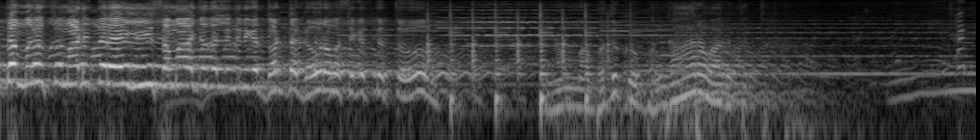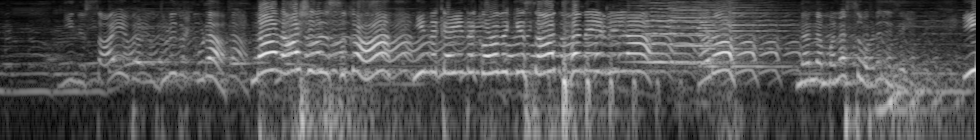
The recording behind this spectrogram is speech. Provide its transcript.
ದೊಡ್ಡ ಮನಸ್ಸು ಮಾಡಿದ್ದರೆ ಈ ಸಮಾಜದಲ್ಲಿ ನಿನಗೆ ದೊಡ್ಡ ಗೌರವ ಸಿಗುತ್ತಿತ್ತು. ನಮ್ಮ ಬದುಕು ಬಂಗಾರವಾಗುತ್ತಿತ್ತು. ನೀನು ಸಾಯುವವರೆಗೂ ದುಡಿದ್ರು ಕೂಡ ನಾನು ಆಶದ ಸುಖ ನಿನ್ನ ಕೈಯಿಂದ ಕೊಡೋದಕ್ಕೆ ಸಾಧ್ಯನೇ ಇರಲಿಲ್ಲ. ನೋಡು ನನ್ನ ಮನಸ್ಸು ಒಡೆದಿದೆ. ಈ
